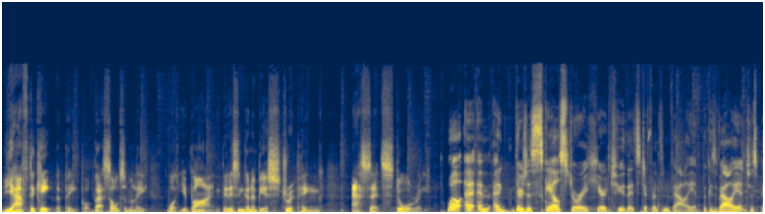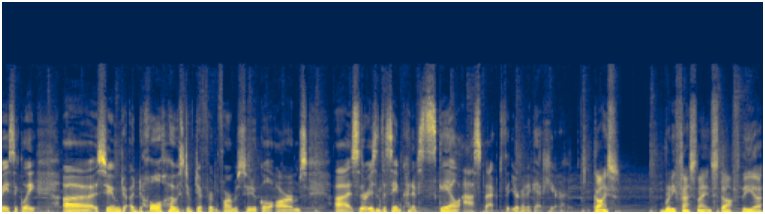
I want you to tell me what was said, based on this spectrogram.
You have to keep the people. That's ultimately what you're buying. It isn't going to be a stripping asset story. Well, and, and, there's a scale story here too that's different than Valeant because Valeant just basically uh, assumed a whole host of different pharmaceutical arms, uh, so there isn't the same kind of scale aspect that you're going to get here. Guys, really fascinating stuff. The uh,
